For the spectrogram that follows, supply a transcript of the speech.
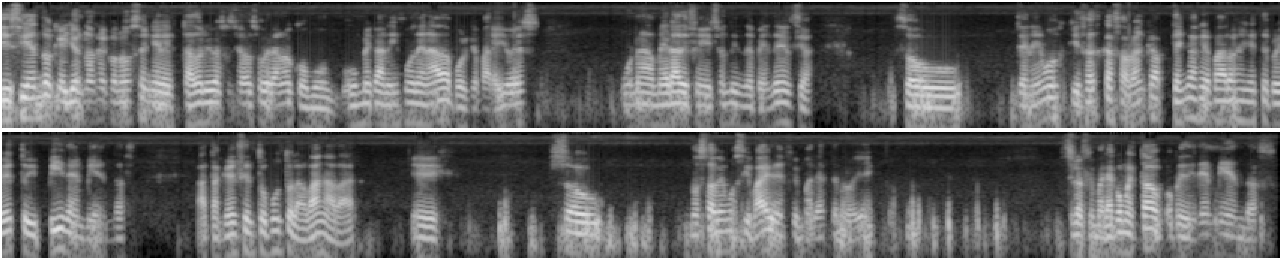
diciendo que ellos no reconocen el Estado Libre Asociado Soberano como un mecanismo de nada porque para ellos es una mera definición de independencia. So, tenemos quizás Casablanca tenga reparos en este proyecto y pide enmiendas. Hasta que en cierto punto la van a dar. Eh, so, no sabemos si Biden firmaría este proyecto. Si lo firmaría como Estado o pediría enmiendas.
